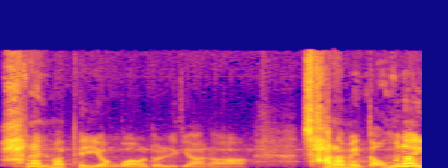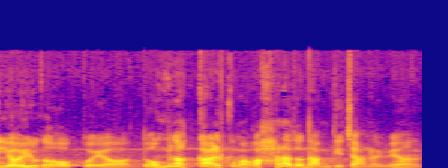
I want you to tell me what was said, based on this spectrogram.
하나님 앞에 영광을 돌리게 하라. 사람이 너무나 여유가 없고요, 너무나 깔끔하고 하나도 남기지 않으면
